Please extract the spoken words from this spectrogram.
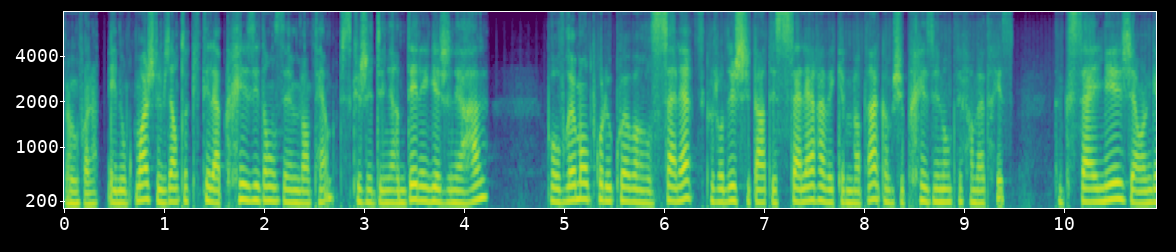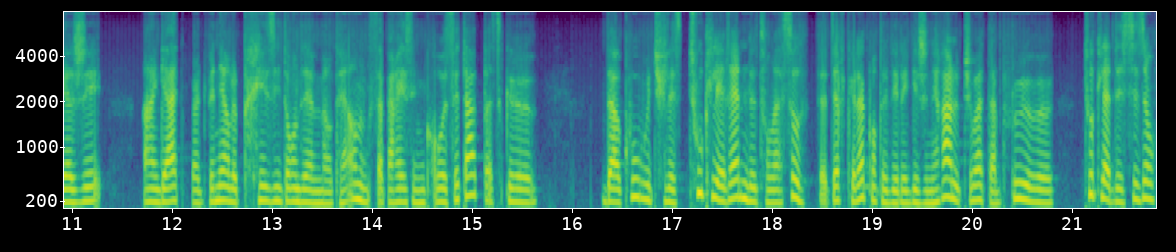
donc, voilà. Et donc, moi, je vais bientôt quitter la présidence de M21 puisque je vais devenir délégué général pour vraiment, pour le coup, avoir un salaire. Parce qu'aujourd'hui, je suis partie salaire avec M21 comme je suis présidente et fondatrice. Donc, ça y est, j'ai engagé un gars qui va devenir le président des M21. Donc ça paraît c'est une grosse étape parce que d'un coup, tu laisses toutes les rênes de ton assaut. C'est-à-dire que là, quand tu es délégué général, tu vois, tu plus euh, toute la décision.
